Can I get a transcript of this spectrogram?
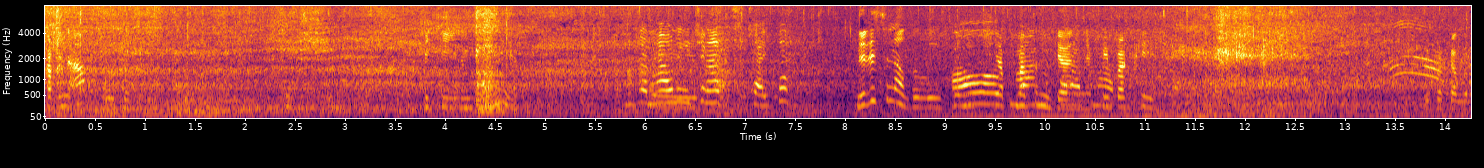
Kapını al. Çekeyim seni ya. Buradan havlunun içine at çayı da. Hiç yapmadım ki anne. Bir bakayım. Bir bakalım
